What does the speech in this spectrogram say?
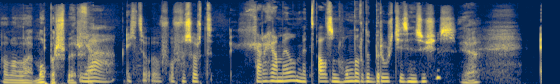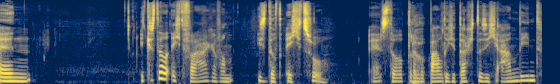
Allemaal uh, moppersmurfen. Ja, echt zo. Of, of een soort gargamel met al zijn honderden broertjes en zusjes. Ja. En ik stel echt vragen van, is dat echt zo? Stel dat er een Ja. bepaalde gedachte zich aandient.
